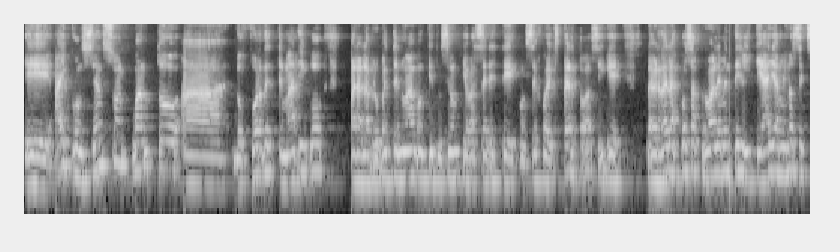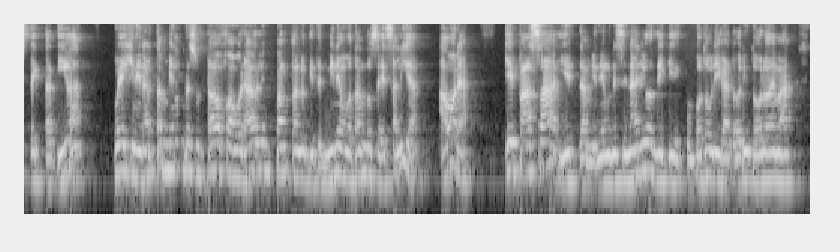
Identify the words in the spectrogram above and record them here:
eh, hay consenso en cuanto a los bordes temáticos para la propuesta de nueva constitución que va a ser este Consejo de Expertos. Así que la verdad de las cosas probablemente el que haya menos expectativa puede generar también un resultado favorable en cuanto a lo que termine votándose de salida. Ahora, ¿qué pasa? Y también es un escenario de que con voto obligatorio y todo lo demás,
